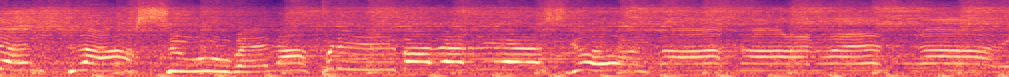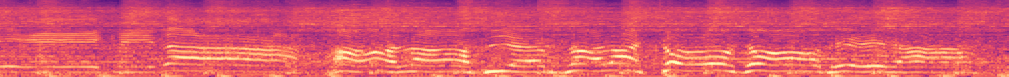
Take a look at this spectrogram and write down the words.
Mientras sube la prima de riesgo, baja nuestra dignidad. a la mierda la economía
